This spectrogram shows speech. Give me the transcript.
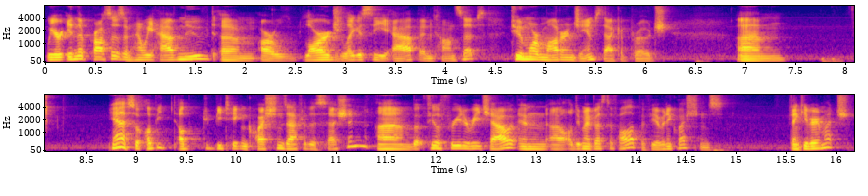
we're in the process and how we have moved um, our large legacy app and concepts to a more modern Jamstack approach. Um, yeah, so I'll be I'll be taking questions after this session, um, but feel free to reach out and uh, I'll do my best to follow up if you have any questions. Thank you very much.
